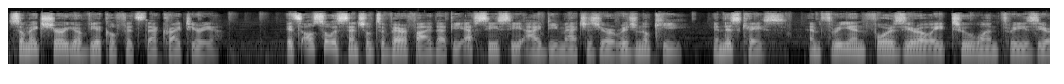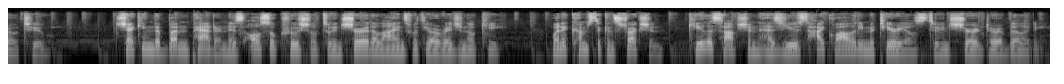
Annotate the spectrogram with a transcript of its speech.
so make sure your vehicle fits that criteria. It's also essential to verify that the FCC ID matches your original key, in this case, M3N40821302. Checking the button pattern is also crucial to ensure it aligns with your original key. When it comes to construction, Keyless Option has used high quality materials to ensure durability.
